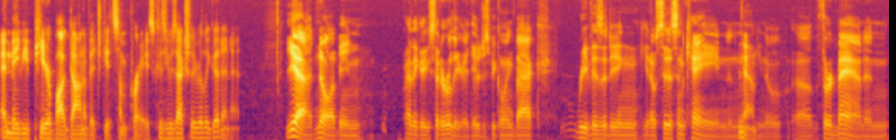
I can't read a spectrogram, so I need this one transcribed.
and maybe Peter Bogdanovich gets some praise because he was actually really good in it. Yeah, no, I mean, I think like you said earlier, they would just be going back, revisiting, you know, Citizen Kane and Yeah. you know, uh, The Third Man and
